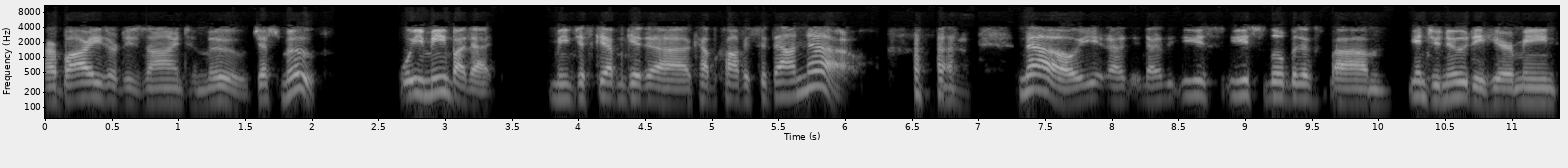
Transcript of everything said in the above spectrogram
Our bodies are designed to move. Just move. What do you mean by that? I mean just get up and get a cup of coffee, sit down? No. Yeah. no, you know, use use a little bit of um, ingenuity here. I mean,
